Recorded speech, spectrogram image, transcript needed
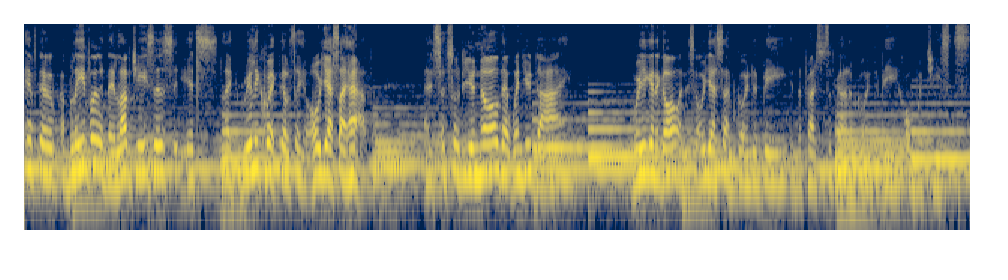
if they're a believer and they love Jesus, it's like really quick. They'll say, Oh, yes, I have. And I said, So do you know that when you die, where are you going to go? And they say, Oh, yes, I'm going to be in the presence of God. I'm going to be home with Jesus.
